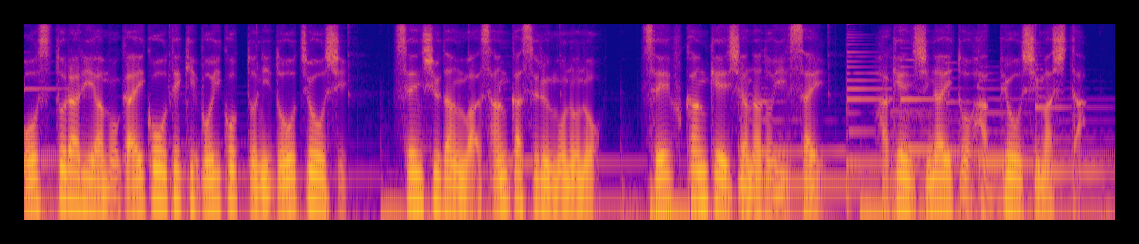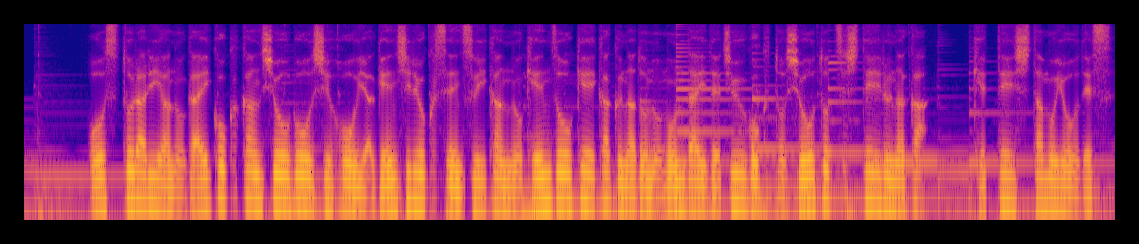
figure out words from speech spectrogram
オーストラリアも外交的ボイコットに同調し、選手団は参加するものの、政府関係者など一切、派遣しないと発表しました。オーストラリアの外国間消防士法や原子力潜水艦の建造計画などの問題で中国と衝突している中、決定した模様です。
